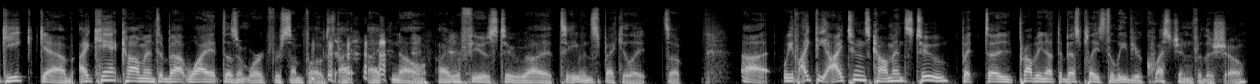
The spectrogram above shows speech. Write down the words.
Geek Gab. I can't comment about why it doesn't work for some folks. I, I no, I refuse to uh, to even speculate. So uh, we like the iTunes comments too, but uh, probably not the best place to leave your question for the show.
